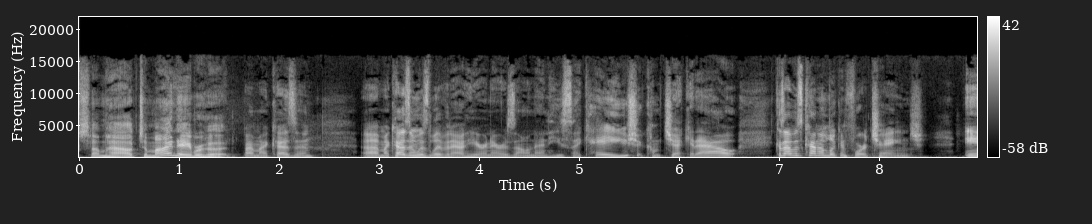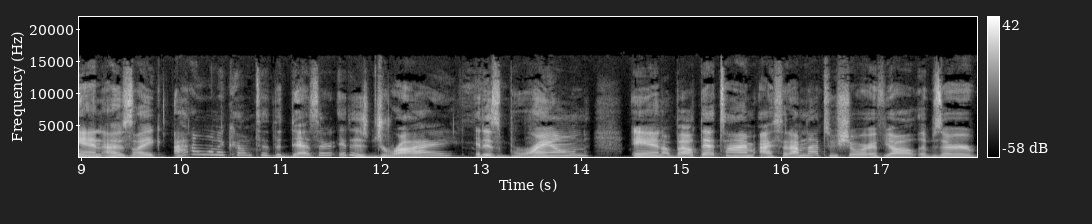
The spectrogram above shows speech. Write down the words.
somehow to my neighborhood. by my cousin. Uh, my cousin was living out here in Arizona, and he's like, "Hey, you should come check it out," because I was kind of looking for a change. And I was like, I don't want to come to the desert. It is dry. It is brown. And about that time, I said, I'm not too sure if y'all observe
